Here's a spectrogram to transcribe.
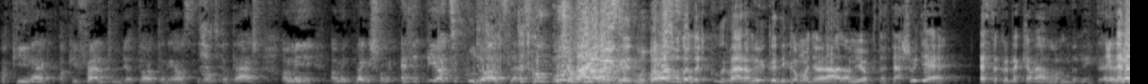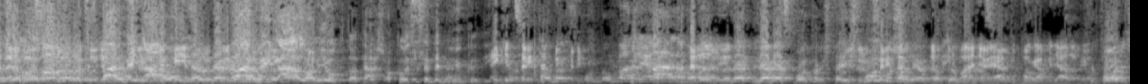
akinek, aki fent tudja tartani azt az hát. oktatást, ami, amit meg is fog... Ez egy piaci kudarc lesz. Tehát kurvára működik. Kudarc. Azt mondod, hogy kurvára működik a magyar állami oktatás, ugye? Ezt akkor nekem elmondani. De nem, nem, nem az, hogy bármelyik állami, nem, nem, bármelyik állami oktatás, akkor ez szerintem működik. Egyébként szerintem működik. Van olyan állam, nem, nem ezt mondtam, és te is pontosan értetted. Nem tudományon jártunk magán, vagy állami oktatás.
